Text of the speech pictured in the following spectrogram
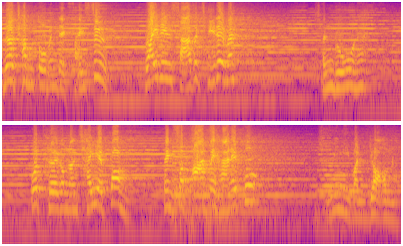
เลิกทำตัวเป็นเด็กใสซื่อ ไร้เดียงสาสักทีได้ไหม ฉันรู้นะ ว่าเธอกำลังใช้ยายป้อม เป็นสะพานไปหาในปุ๊ฉันไม่มีวันยอมหรอก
